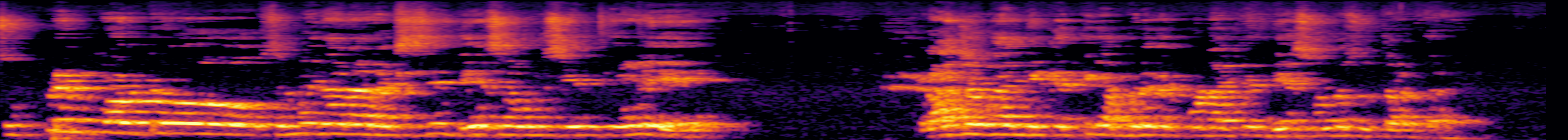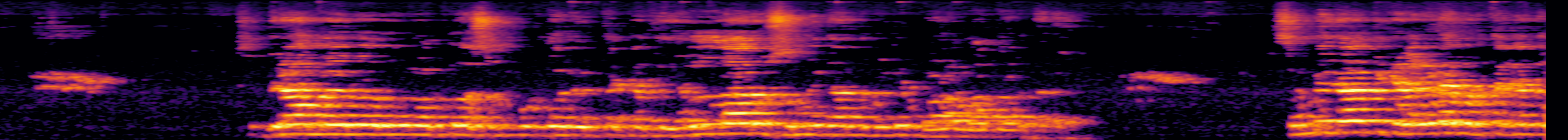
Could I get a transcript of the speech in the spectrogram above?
ಸುಪ್ರೀಂ ಕೋರ್ಟು ಸಂವಿಧಾನ ರಕ್ಷಿಸಿ ದೇಶ ಉಳಿಸಿ ಅಂತ ಹೇಳಿ ರಾಜೀವ್ ಗಾಂಧಿ ಕತ್ತಿಗೆ ಅಂಬೇಡ್ಕರ್ ಕೂಡ ಹಾಕಿ ದೇಶವನ್ನು ಸುತ್ತಾಡ್ತಾರೆ. ಸಿದ್ದರಾಮಯ್ಯನವರು ಮತ್ತು ಸಂಪುಟದಲ್ಲಿರ್ತಕ್ಕಂಥ ಎಲ್ಲರೂ ಸಂವಿಧಾನದ ಬಗ್ಗೆ ಭಾಳ ಮಾತಾಡ್ತಾರೆ. ಸಂವಿಧಾನದ ಕೆಳಗಡೆ ಬರ್ತಕ್ಕಂಥ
